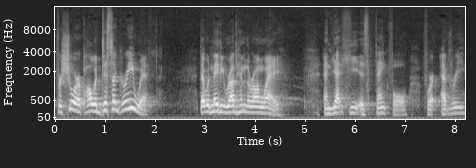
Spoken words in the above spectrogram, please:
for sure, Paul would disagree with, that would maybe rub him the wrong way. And yet he is thankful for every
